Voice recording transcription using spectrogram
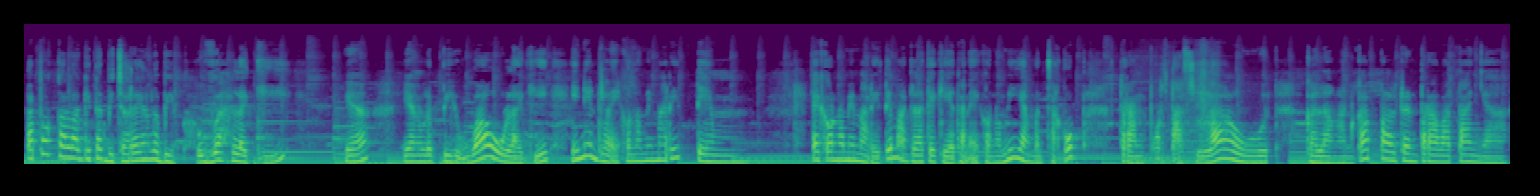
Tapi kalau kita bicara yang lebih bawah lagi ya, yang lebih wow lagi, ini adalah ekonomi maritim. Ekonomi maritim adalah kegiatan ekonomi yang mencakup transportasi laut, galangan kapal dan perawatannya,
